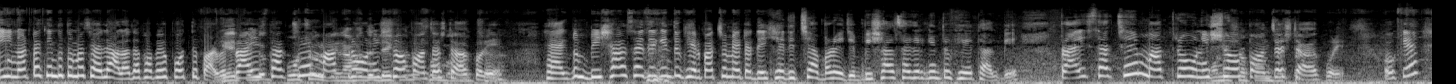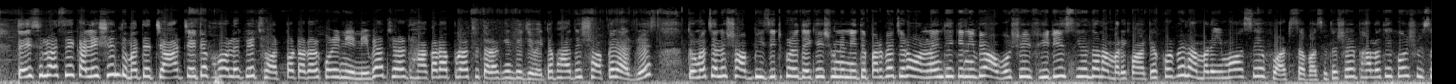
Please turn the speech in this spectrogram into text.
এই ইনারটা কিন্তু তোমরা চাইলে আলাদাভাবেও পড়তে পারবে। প্রাইস থাকছে মাত্র আমাদের উনিশশো দেখানো পঞ্চাশ সম্ভব টাকা করে। হ্যাঁ একদম বিশাল সাইজের কিন্তু ঘের পাচ্ছ। আমি এটা দেখিয়ে দিচ্ছি আবার এই যে বিশাল সাইজের কিন্তু ঘের থাকবে। প্রাইস থাকছে মাত্র উনিশশো পঞ্চাশ টাকা। করে। ওকে তো এই ছিল আছে কালেকশন তোমাদের যার যেটা ভালো লাগবে ঝটপট অর্ডার করে নিয়ে নিবে। আর যারা ঢাকার আপুর আছে তারা কিন্তু যাবে। এটা ভাইদের শপের অ্যাড্রেস তোমরা চাইলে সব ভিজিট করে দেখে শুনে নিতে পারবে। আর যারা অনলাইন থেকে নিবে অবশ্যই ভিডিও স্ক্রিনে দেওয়া নাম্বারে কন্ট্যাক্ট করবেন আমার ইমো আছে হোয়াটসঅ্যাপ আছে। তো সবাই ভালো থেকো সুস্থ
